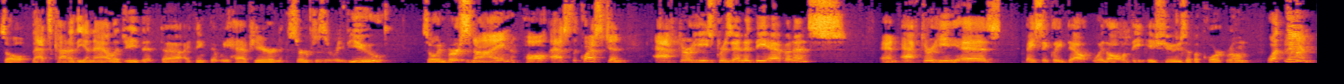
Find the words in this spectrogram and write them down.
So that's kind of the analogy that uh, I think that we have here and it serves as a review. So in verse 9, Paul asks the question, after he's presented the evidence and after he has basically dealt with all of the issues of a courtroom, what then?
